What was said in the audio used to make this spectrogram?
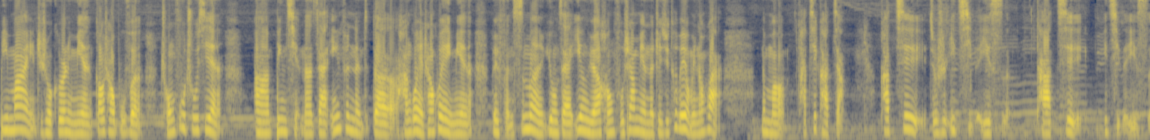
Be Mine 这首歌里面高潮部分重复出现啊，并且呢，在 Infinite 的韩国演唱会里面被粉丝们用在应援横幅上面的这句特别有名的话，那么卡奇卡讲。卡奇就是一起的意思，卡奇一起的意思。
